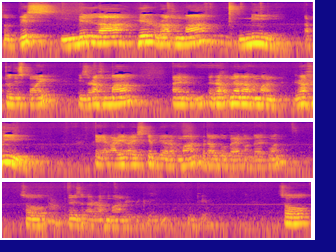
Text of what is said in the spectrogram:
So Bismillahirrahmani. Up to this point is Rahma and Rah, Rahman. Rahim. Okay, I, I skipped the Rahman, but I'll go back on that one. So there's a Rahman in between. Okay. So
